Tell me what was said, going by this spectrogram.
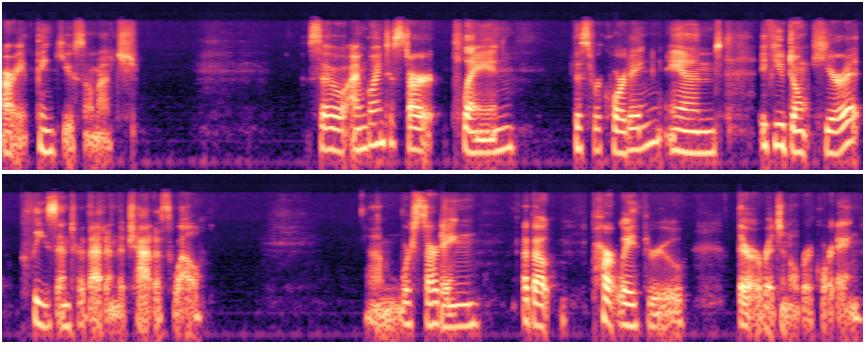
All right, thank you so much. So I'm going to start playing this recording. And if you don't hear it, please enter that in the chat as well. Um, we're starting about partway through their original recording.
